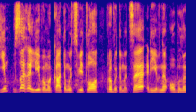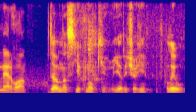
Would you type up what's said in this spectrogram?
їм взагалі вимикатимуть світло. Робитиме це рівне обленерго. Да, у нас є кнопки, є речаги впливу.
